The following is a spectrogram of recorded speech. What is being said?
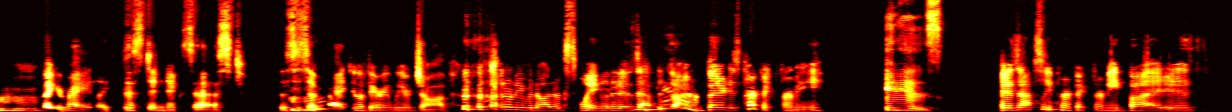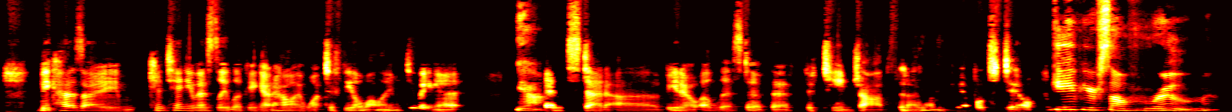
Mm-hmm. But you're right, like this didn't exist. This mm-hmm. is a, mm-hmm. Do a very weird job. I don't even know how to explain what it is half yeah. the time, but it is perfect for me. It is. It is absolutely perfect for me, but it is because I'm continuously looking at how I want to feel while I'm mm-hmm. doing it yeah. Instead of, you know, a list of the 15 jobs that I want to be able to do. Give yourself room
